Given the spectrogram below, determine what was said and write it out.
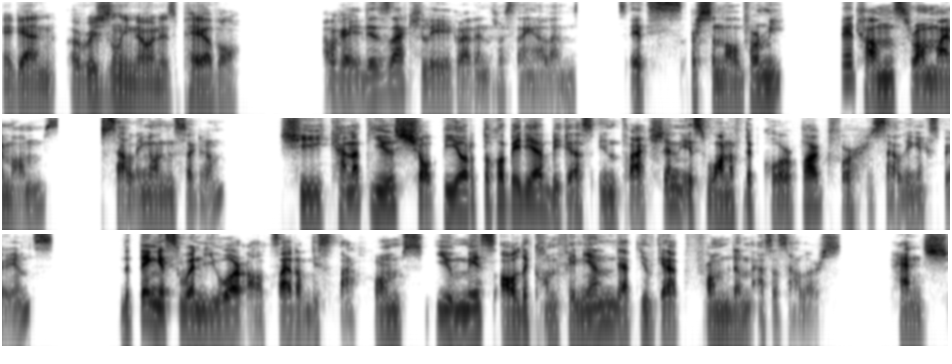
again, originally known as Payable? Okay, this is actually quite interesting, Alan. It's personal for me. It comes from my mom's selling on Instagram. She cannot use Shopee or Tokopedia because interaction is one of the core part for her selling experience. The thing is, when you are outside of these platforms, you miss all the convenience that you get from them as a sellers. Hence,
